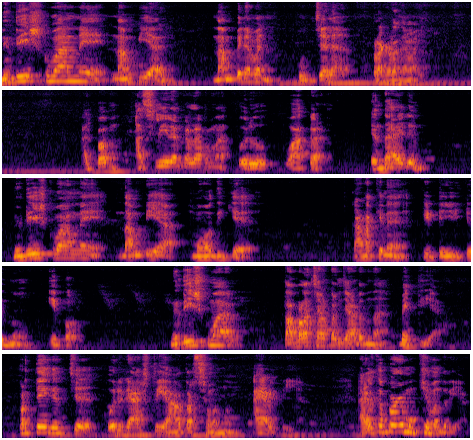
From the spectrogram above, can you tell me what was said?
നിതീഷ് കുമാറിനെ നമ്പിയാൽ നമ്പിനവൻ ഉജ്ജ്വല പ്രകടനമായി. അല്പം അശ്ലീലം കലർന്ന ഒരു വാക്കാണ്. എന്തായാലും നിതീഷ് കുമാറിനെ നമ്പിയ മോദിക്ക് കണക്കിന് കിട്ടിയിരിക്കുന്നു ഇപ്പോൾ. നിതീഷ് കുമാർ തവളച്ചാട്ടം ചാടുന്ന വ്യക്തിയാണ്. പ്രത്യേകിച്ച് ഒരു രാഷ്ട്രീയ ആദർശമൊന്നും അയാൾക്കില്ല. അയാൾക്കെപ്പോഴും മുഖ്യമന്ത്രിയാണ്.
